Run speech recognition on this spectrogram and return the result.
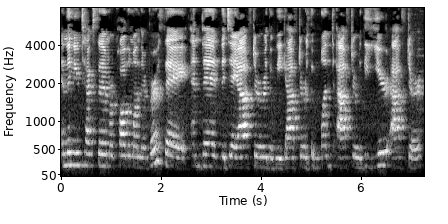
and then you text them or call them on their birthday, and then the day after, the week after, the month after, the year after,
